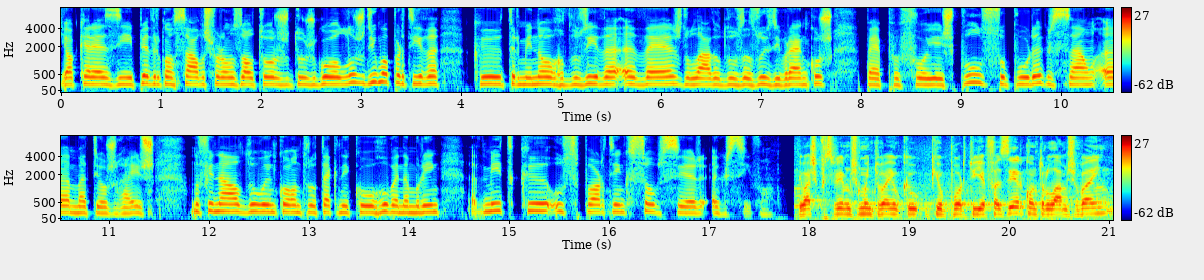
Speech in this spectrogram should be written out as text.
Jokeres e Pedro Gonçalves foram os autores dos golos de uma partida que terminou reduzida a 10 do lado dos azuis e brancos. Pepe foi expulso por agressão a Mateus Reis. No final do encontro, o técnico Ruben Amorim admite que o Sporting soube ser agressivo. Eu acho que percebemos muito bem o que, o que o Porto ia fazer, controlámos bem.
